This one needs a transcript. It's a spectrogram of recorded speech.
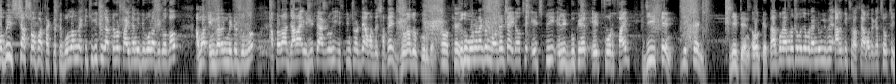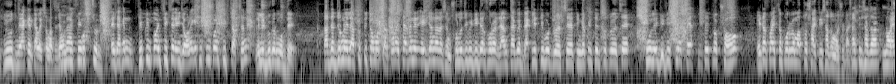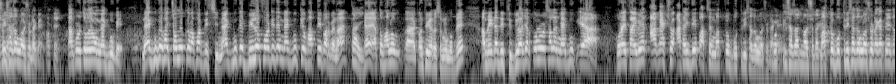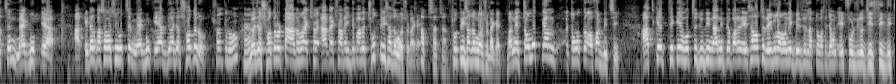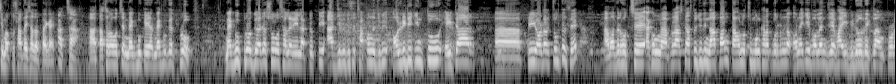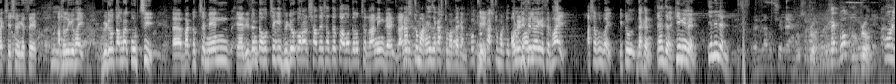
অবিশ্বাস্য অফার থাকতেছে। বললাম না কিছু কিছু ল্যাপটপের প্রাইস আমি দিব না বিকজ অফ আমার এনভায়রনমেন্টের জন্য। আপনারা যারা এই নিতে আগ্রহী স্ক্রিনশট দিয়ে আমাদের সাথে যোগাযোগ করবেন। শুধু মনে রাখবেন মডেলটা এটা হচ্ছে এইচপি এলিট বুকের eight four five G ten G ten G ten okay তারপরে আমরা চলে যাব র্যান্ডমলি ভাই আরও কিছু আছে। আমাদের কাছে হচ্ছে হিউজ ম্যাকের কালেকশন আছে। যেমন। এই দেখেন ফিফটিন পয়েন্ট সিক্স এর এই যে অনেকে ফিফটিন পয়েন্ট সিক্স চাচ্ছেন এলিট বুকের মধ্যে। তাদের জন্য এই ল্যাপটপটি চমৎকার। কোরাই সেভেন এর এইট জেনারেশন ষোলো জিবি ডিডিআর ফোর এর র্যাম থাকবে ব্যাকলিট কিবোর্ড রয়েছে ফিঙ্গারপ্রিন্ট সেন্সর রয়েছে full HD display face lock সহ। এটার প্রাইসটা পড়বে মাত্র সাঁত্রিশ হাজার নয়শো টাকা। সাঁত্রিশ হাজার নয়শো টাকায়। তারপরে চলে যাব ম্যাকবুকে ম্যাকবুকে ভাই চমৎকার অফার দিচ্ছি। ম্যাকবুকে বিলো ফর্টিতে ম্যাকবুক কেউ ভাবতেই পারবে না। হ্যাঁ এত ভালো কনফিগারেশনের মধ্যে। আমরা এটা দিচ্ছি। দুই সালের ম্যাকবুক এয়ার কোরাই ফাইভের আট একশো আঠাশ দিয়ে পাচ্ছেন মাত্র বত্রিশ হাজার নয়শো টাকা বত্রিশ হাজার টাকা মাত্র বত্রিশ হাজার টাকা পেয়ে যাচ্ছেন ম্যাকবুক এয়ার আর এটার পাশাপাশি হচ্ছে ম্যাকবুক এয়ার দুই হাজার সতেরো। সতেরো হ্যাঁ। দুই হাজার সতেরোটা আঠারো একশো আট একশো আঠাশ দিয়ে পাবে ছত্রিশ হাজার নয়শো টাকায়। আচ্ছা আচ্ছা। ছত্রিশ হাজার নয়শো টাকায়। মানে চমৎকার চমৎকার অফার দিচ্ছি। আজকে থেকে হচ্ছে যদি না নিতে পারেন এছাড়া হচ্ছে রেগুলার অনেক বেজের ল্যাপটপ আছে যেমন eight four zero G six দিচ্ছি মাত্র সাতাইশ হাজার টাকায়। আচ্ছা। আর তাছাড়া হচ্ছে ম্যাকবুক এয়ার ম্যাকবুকের প্রো ম্যাকবুক প্রো দুই হাজার ষোলো সালের এই ল্যাপটপটি আট জিবি দুশো ছাপ্পান্ন জিবি অলরেডি কিন্তু এইটার প্রি অর্ডার চলতেছে। আমাদের হচ্ছে এখন আপনারা আস্তে আস্তে যদি না পান তাহলে হচ্ছে মন খারাপ করবেন না। অনেকেই বলেন যে ভাই ভিডিও দেখলাম প্রোডাক্ট শেষ হয়ে গেছে। আসলে কি ভাই ভিডিও তো আমরা করছি বাট হচ্ছে মেন রিজনটা হচ্ছে কি ভিডিও করার সাথে সাথে তো আমাদের হচ্ছে রানিং রানিং কাস্টমার এই যে কাস্টমার দেখেন প্রচুর কাস্টমার কিন্তু অলরেডি সেল হয়ে গেছে। ভাই আশরাফুল ভাই একটু দেখেন এই যে কি নিলেন? কি নিলেন? প্রো ম্যাকবুক প্রো কোন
